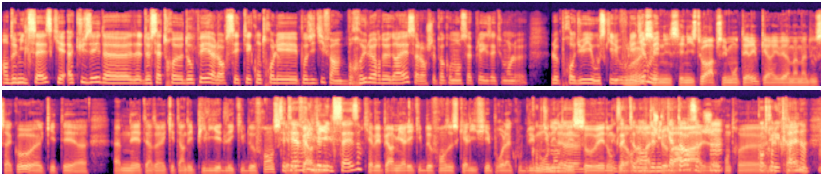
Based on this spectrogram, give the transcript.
en 2016 qui est accusé de, s'être dopé. Alors, c'était contrôlé positif à un brûleur de graisse. Alors, je ne sais pas comment s'appelait exactement le, le, produit ou ce qu'il voulait dire. C'est, mais... une, histoire absolument terrible qui est arrivée à Mamadou Sakho, euh, qui était euh, amené, était un- qui était un des piliers de l'équipe de France. qui C'était avait avril permis- 2016. qui avait permis à l'équipe de France de se qualifier pour la Coupe du Coupe Monde. du Monde, il avait sauvé donc lors exactement, d'un en match 2014, de barrage mm, contre, euh, contre l'Ukraine. Mm.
